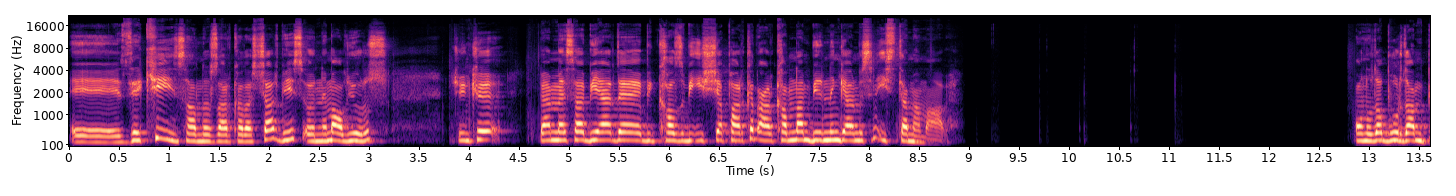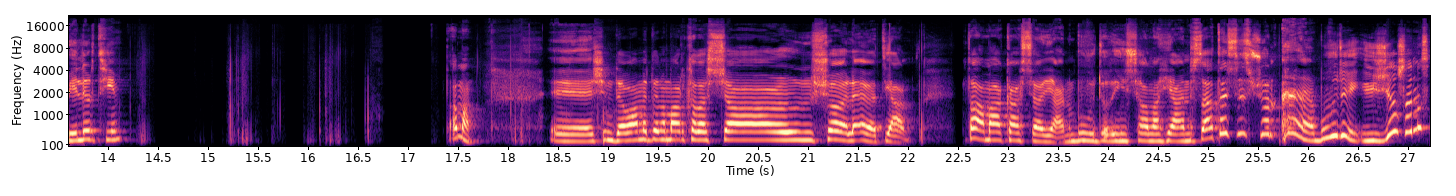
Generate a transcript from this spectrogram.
e, zeki insanlarız arkadaşlar. Biz önlemi alıyoruz. Çünkü ben mesela bir yerde bir kazı bir iş yaparken arkamdan birinin gelmesini istemem abi. Onu da buradan belirteyim. Tamam. Ee, şimdi devam edelim arkadaşlar. Şöyle evet yani. Tamam arkadaşlar yani bu videoda inşallah yani zaten siz şu an bu videoyu izliyorsanız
